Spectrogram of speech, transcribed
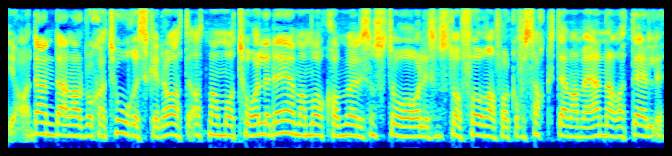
ja, den, den advokatoriske, da, at, at, man må tåle det. Man må komme liksom stå, liksom stå, foran folk og få sagt det man mener. Det,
